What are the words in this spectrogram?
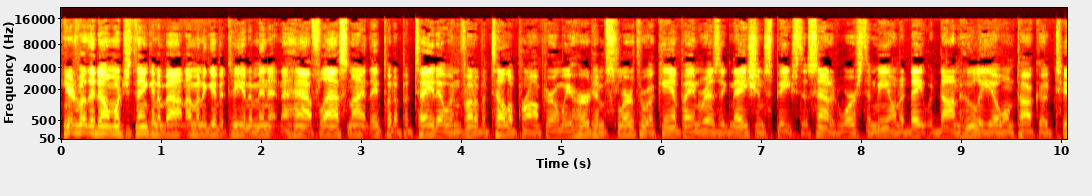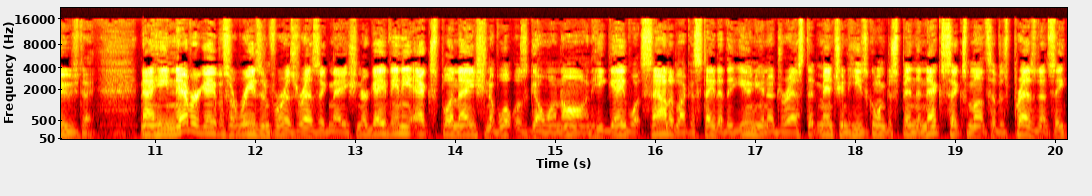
Here's what they don't want you thinking about, and I'm going to give it to you in a minute and a half. Last night, they put a potato in front of a teleprompter, and we heard him slur through a campaign resignation speech that sounded worse than me on a date with Don Julio on Taco Tuesday. Now, he never gave us a reason for his resignation or gave any explanation of what was going on. He gave what sounded like a State of the Union address that mentioned he's going to spend the next six months of his presidency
